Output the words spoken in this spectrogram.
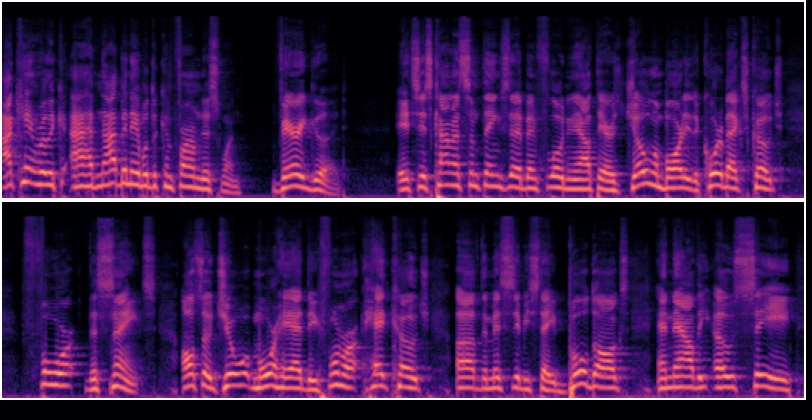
I can't really, I have not been able to confirm this one. Very good. It's just kind of some things that have been floating out there. Is Joe Lombardi, the quarterback's coach for the Saints. Also, Joe Moorhead, the former head coach of the Mississippi State Bulldogs, and now the OC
